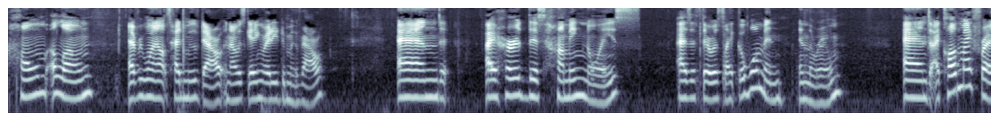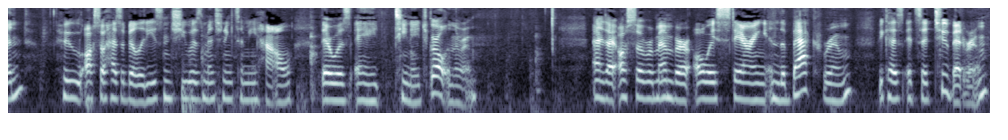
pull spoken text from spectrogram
home alone. Everyone else had moved out and I was getting ready to move out. And I heard this humming noise as if there was like a woman in the room. And I called my friend who also has abilities and she was mentioning to me how there was a teenage girl in the room. And I also remember always staring in the back room because it's a two bedroom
